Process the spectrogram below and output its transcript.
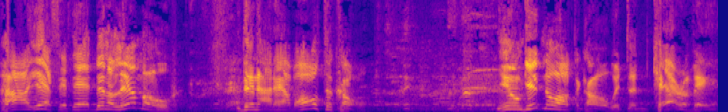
Ah, yes. If there had been a limo, then I'd have altar call. You don't get no altar call with the caravan.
